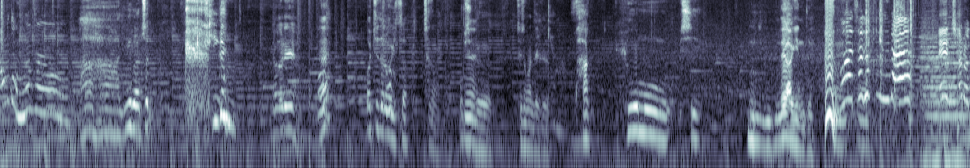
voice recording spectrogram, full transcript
아무도 없나 봐요. 아, 이거 저 이건 그래. 예? 어찌 들어고 있어? 잠깐만요. 혹시 그 죄송한데 그 박효무 씨 내가 아긴데. 와 찾았습니다. 내 차는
